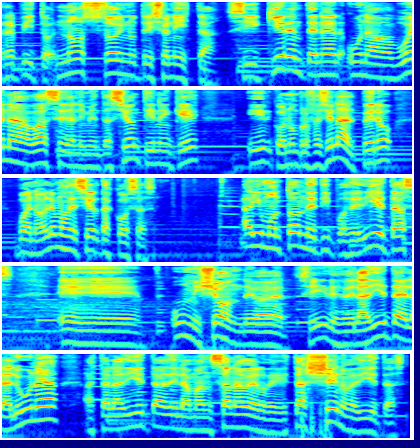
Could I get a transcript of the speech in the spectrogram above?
Repito, no soy nutricionista. Si quieren tener una buena base de alimentación, tienen que ir con un profesional. Pero bueno, hablemos de ciertas cosas. Hay un montón de tipos de dietas. Eh, un millón debe haber, ¿sí? Desde la dieta de la luna hasta la dieta de la manzana verde. Está lleno de dietas.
